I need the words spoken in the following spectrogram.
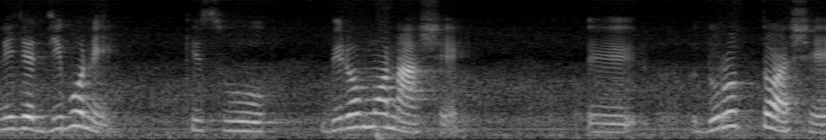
নিজের জীবনে কিছু বিড়ম্বন আসে দূরত্ব আসে,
